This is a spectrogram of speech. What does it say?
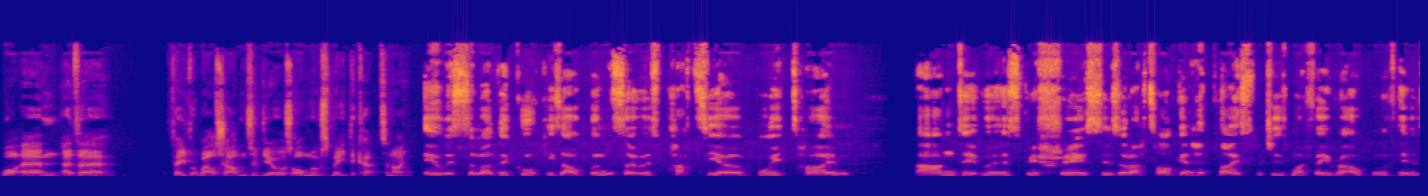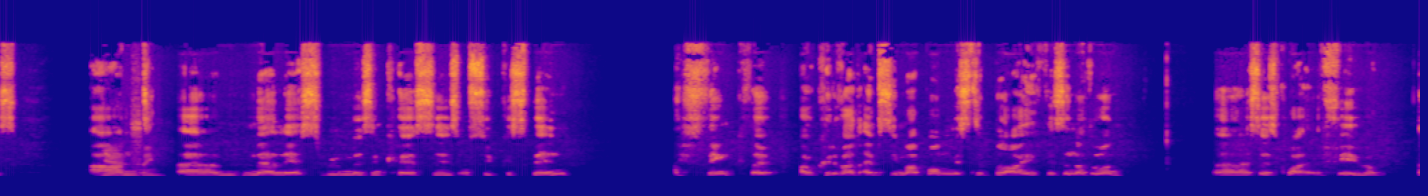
What um, other favourite Welsh albums of yours almost made the cut tonight? It was some other Gorky's albums, so it was Patio, Bwyd Time, and it was Gruff Rhys' Yr Atal Genhedlaeth, which is my favourite album of his. And yeah, same. Um, Melys, Rumours and Curses, or Super Spin I think that I could have had MC Mabon, Mr. Blaidd is another one. Uh, so there's quite a few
